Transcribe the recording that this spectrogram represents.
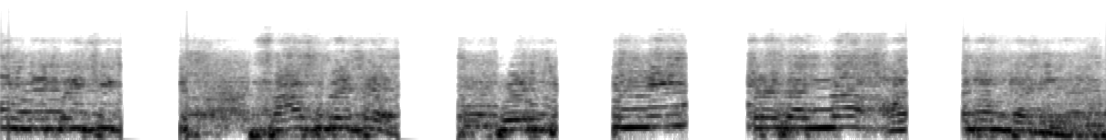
मुंबईची सात बेट पोर्तुगीजांनी इंग्रजांना आरक्षण टाकले.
